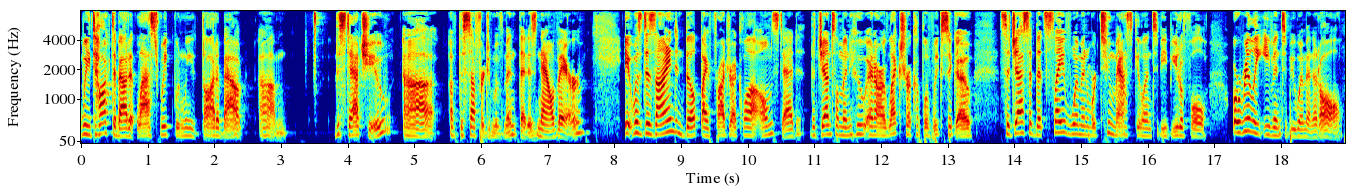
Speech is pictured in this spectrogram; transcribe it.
We talked about it last week when we thought about um, the statue uh, of the suffrage movement that is now there. It was designed and built by Frederick Law Olmsted, the gentleman who, in our lecture a couple of weeks ago, suggested that slave women were too masculine to be beautiful or really even to be women at all.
